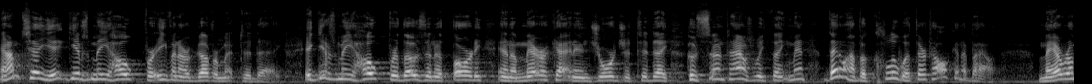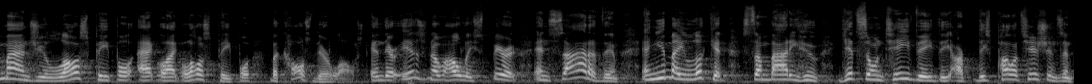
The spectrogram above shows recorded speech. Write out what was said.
And I'm telling you, it gives me hope for even our government today. It gives me hope for those in authority in America and in Georgia today who sometimes we think, man, they don't have a clue what they're talking about. May I remind you, lost people act like lost people because they're lost. And there is no Holy Spirit inside of them. And you may look at somebody who gets on TV, the, our, these politicians, and,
